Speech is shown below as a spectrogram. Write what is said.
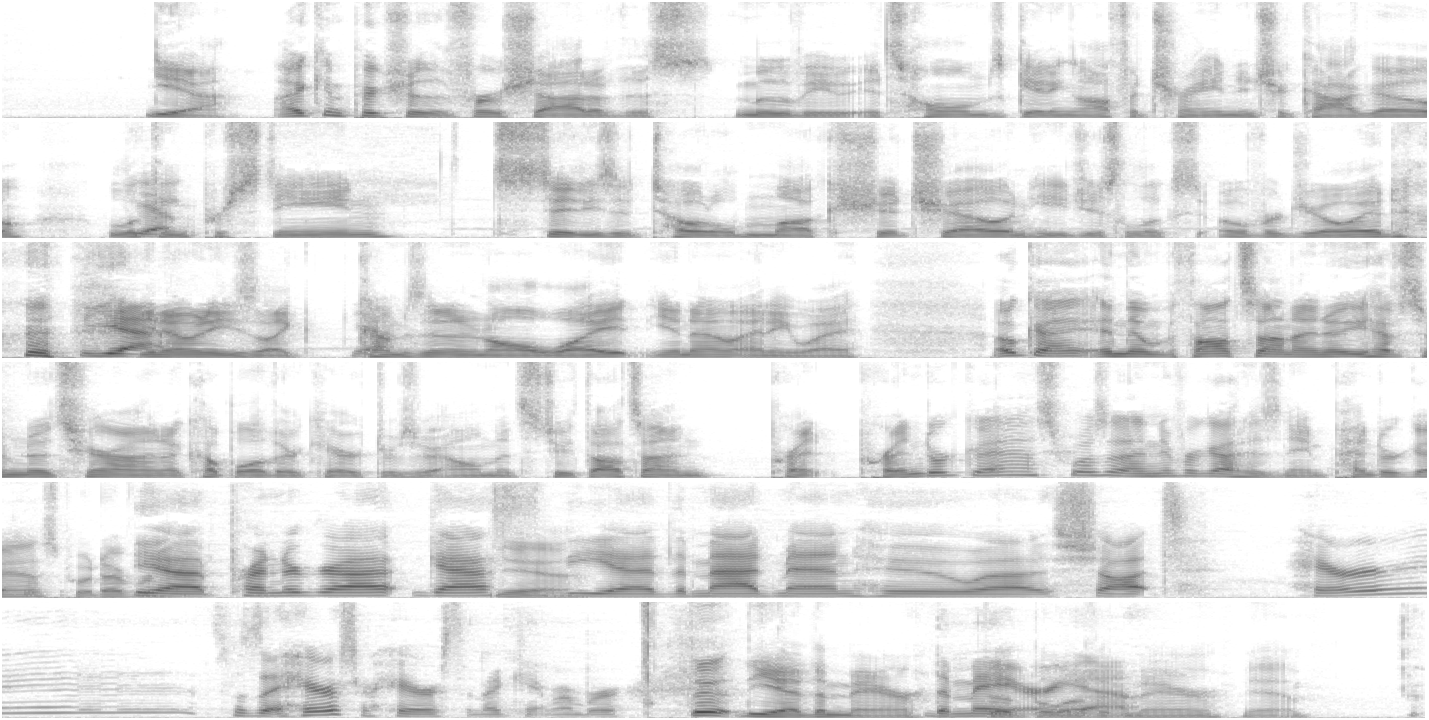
Yeah, I can picture the first shot of this movie. It's Holmes getting off a train in Chicago, looking yep. pristine. City's a total muck shit show, and he just looks overjoyed. yeah, you know, and he's like comes in in all white. You know, anyway. Okay, and then thoughts on? I know you have some notes here on a couple other characters or elements too. Thoughts on Pre- Prendergast was it? I never got his name. Pendergast, whatever. Yeah, Prendergast, yeah. the uh, the madman who uh, shot Harris. Was it Harris or Harrison? I can't remember. The, yeah, the mayor. The mayor, the yeah. mayor, yeah.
